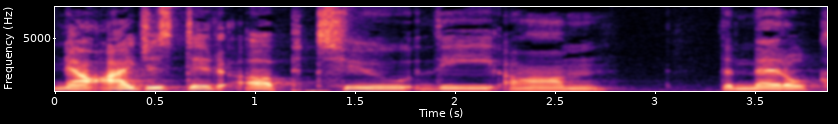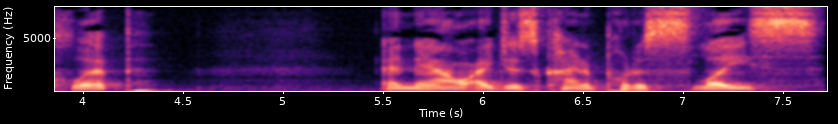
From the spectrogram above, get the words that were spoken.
now I just did up to the um, the metal clip, and now I just kind of put a slice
